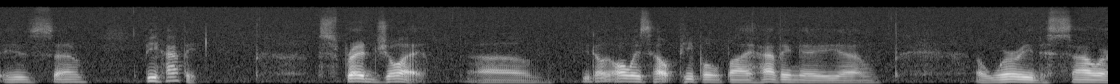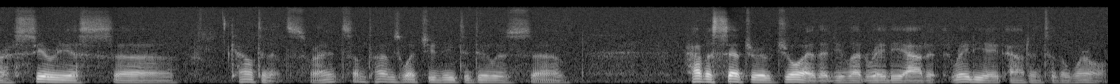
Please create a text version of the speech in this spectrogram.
is um, be happy, spread joy. Um, you don't always help people by having a um, a worried, sour, serious uh, countenance, right? Sometimes what you need to do is uh, have a center of joy that you let radiate out, radiate out into the world.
